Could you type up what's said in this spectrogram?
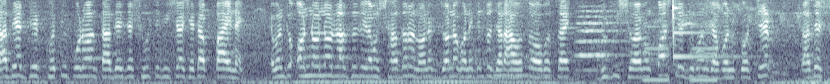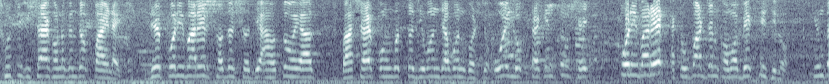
তাদের যে ক্ষতিপূরণ, তাদের যে সুচিকিৎসা সেটা পায় নাই। এমনকি অন্য অন্য রাজনৈতিক এবং সাধারণ অনেক জনগণে কিন্তু যারা আহত অবস্থায় দুর্বিষ এবং কষ্টে জীবনযাপন করছে, তাদের সুচিকিৎসা এখনও কিন্তু পায় নাই। যে পরিবারের সদস্য যে আহত হয়ে আজ বাসায় পঙ্গুত্ব জীবনযাপন করছে, ওই লোকটা কিন্তু সেই পরিবারের একটা উপার্জনক্ষম ব্যক্তি ছিল। কিন্তু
